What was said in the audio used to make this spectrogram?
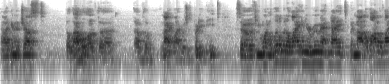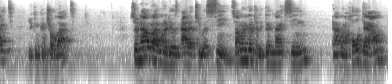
And I can adjust the level of the, of the nightlight, which is pretty neat. So if you want a little bit of light in your room at night, but not a lot of light, you can control that. So now what I want to do is add it to a scene. So I'm going to go to the good night scene, and I'm going to hold down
